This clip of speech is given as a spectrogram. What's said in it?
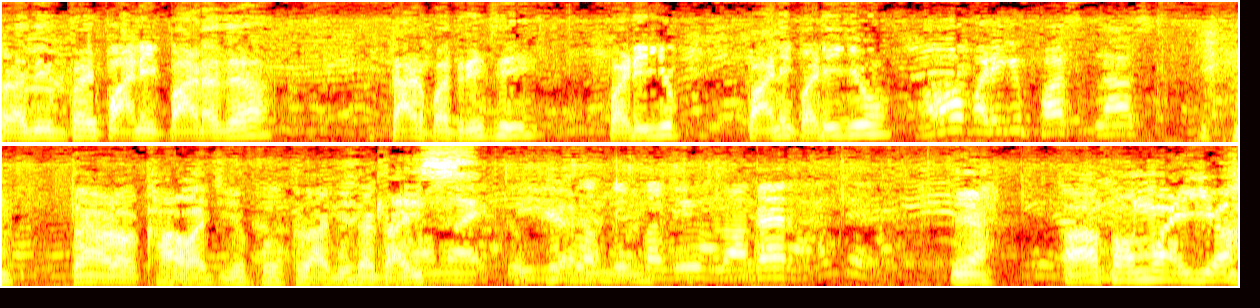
પ્રદીપભાઈ. પાણી પાડે છે. તાડપત્રી થી પડી ગયું. પાણી પડી ગયું. પડી ગયું ફર્સ્ટ ક્લાસ તો ખાવા જઈએ. ભૂખ લાગી છે ગાઈસ. બ્લોગર આ ફોર્મ આવી ગયો.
